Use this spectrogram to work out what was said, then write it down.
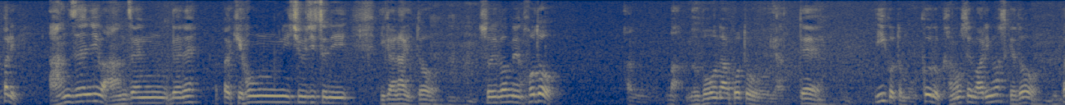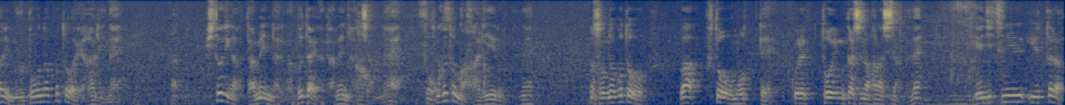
っぱり安全には安全でねやっぱり基本に忠実にいかないと、そういう場面ほどあの、まあ、無謀なことをやって、いいことも起こる可能性もありますけど、やっぱり無謀なことはやはりねあの一人がダメになれば舞台がダメになっちゃうんでそうういうこともありえるんでね、まあ、そんなことはふと思ってこれ遠い昔の話なんでね。現実に言ったら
